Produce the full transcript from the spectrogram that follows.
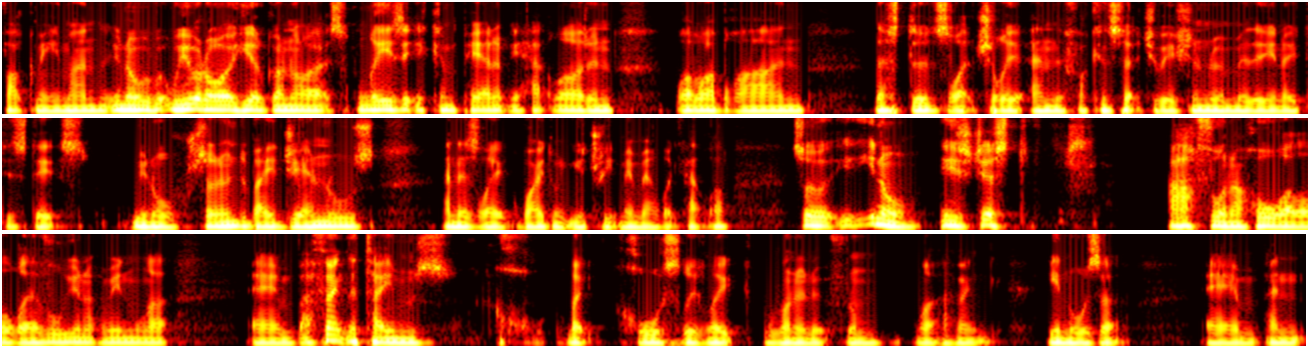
fuck me, man. You know, we were all here going, oh, it's lazy to compare him to Hitler and blah, blah, blah. And this dude's literally in the fucking situation room of the United States, you know, surrounded by generals and is like, why don't you treat me more like Hitler? So, you know, he's just off on a whole other level, you know what I mean? Like, um, but I think the time's like closely like running out from like I think he knows it. Um, and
